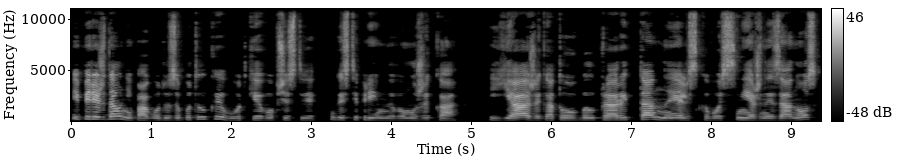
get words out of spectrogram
и переждал непогоду за бутылкой водки в обществе гостеприимного мужика. Я же готов был прорыть тоннель сквозь снежный занос,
